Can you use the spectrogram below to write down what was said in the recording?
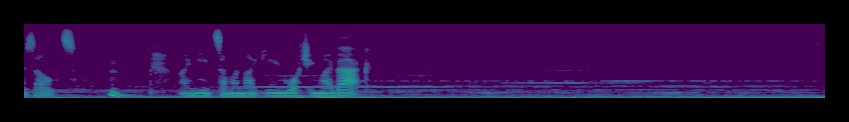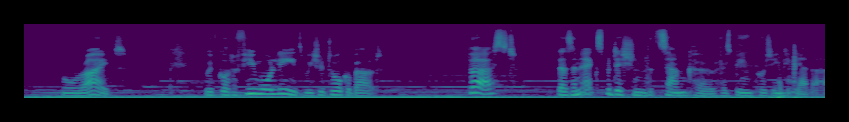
results. Hmm. I need someone like you watching my back. All right. We've got a few more leads we should talk about. First, there's an expedition that Sam Coe has been putting together.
